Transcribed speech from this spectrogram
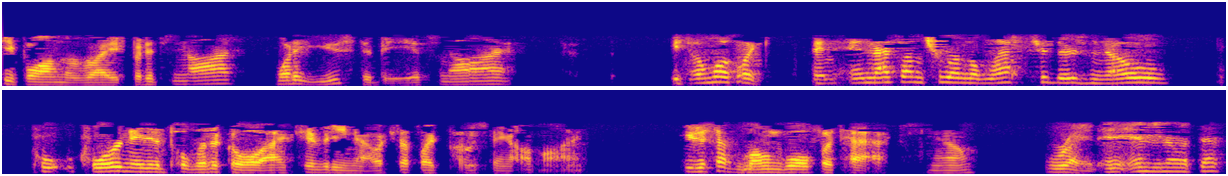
people on the right, but it's not what it used to be. It's not, it's almost like and and that's untrue on the left too. There's no co- coordinated political activity now except like posting online. You just have lone wolf attacks, you know. Right, and, and you know what? That's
